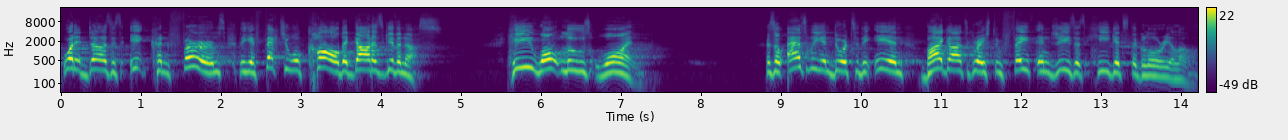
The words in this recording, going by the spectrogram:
what it does is it confirms the effectual call that God has given us. He won't lose one. And so, as we endure to the end, by God's grace, through faith in Jesus, He gets the glory alone.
